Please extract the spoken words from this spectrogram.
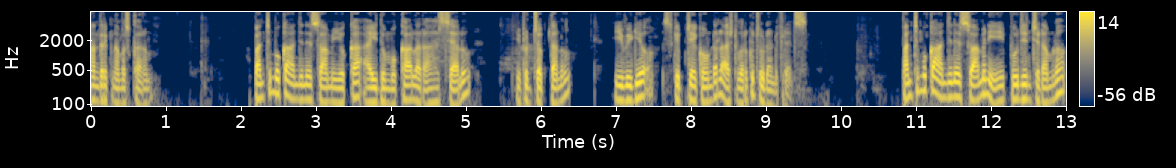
అందరికి నమస్కారం. పంచముఖ ఆంజనేయ స్వామి యొక్క ఐదు ముఖాల రహస్యాలు ఇప్పుడు చెప్తాను. ఈ వీడియో స్కిప్ చేయకుండా లాస్ట్ వరకు చూడండి ఫ్రెండ్స్. పంచముఖ ఆంజనేయ స్వామిని పూజించడంలో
